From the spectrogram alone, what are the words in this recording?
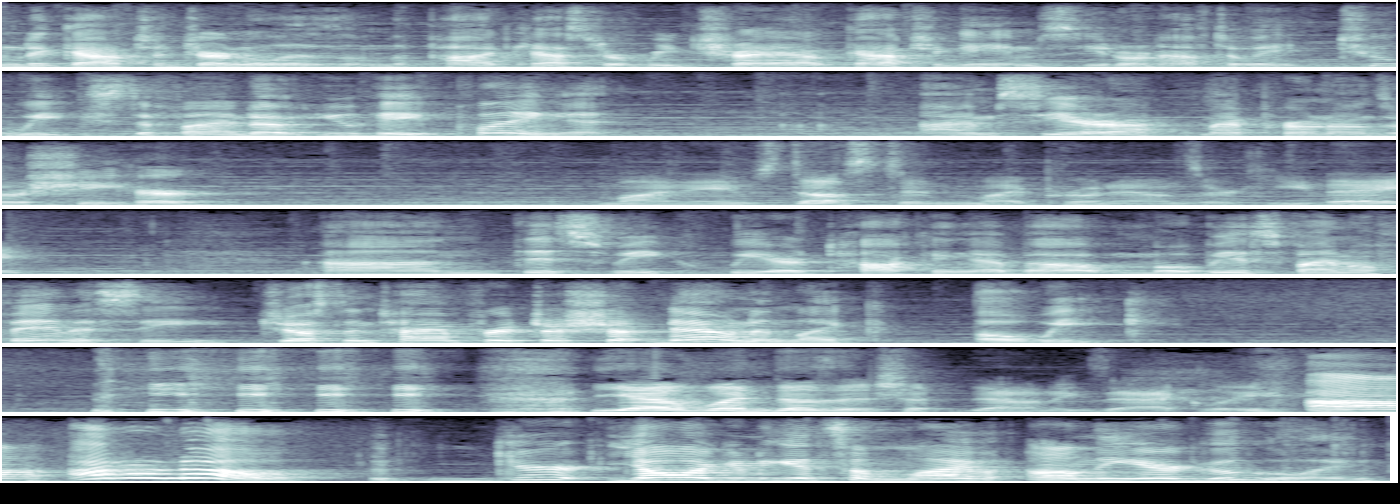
Welcome to Gacha Journalism, the podcast where we try out gacha games you don't have to wait two weeks to find out you hate playing it. I'm Sierra, my pronouns are she, her. My name's Dustin, my pronouns are he, they. And this week we are talking about Mobius Final Fantasy, just in time for it to shut down in like a week. yeah, when does it shut down exactly? Uh, I don't know. You're, y'all are gonna get some live on the air Googling.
